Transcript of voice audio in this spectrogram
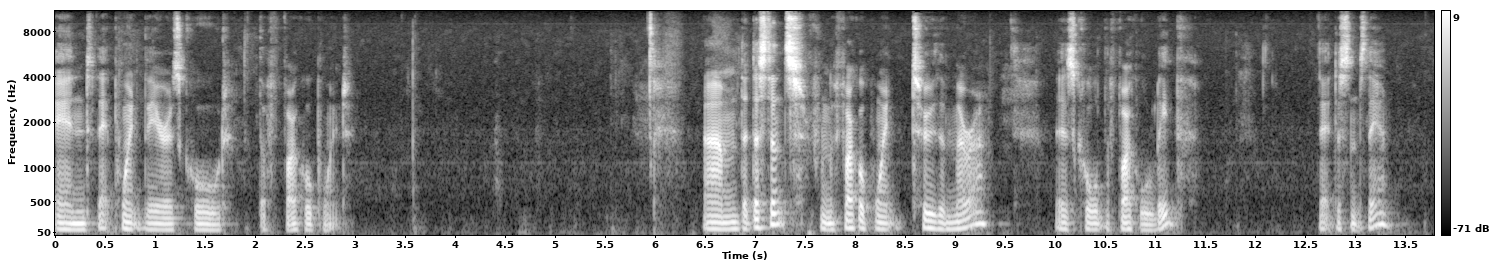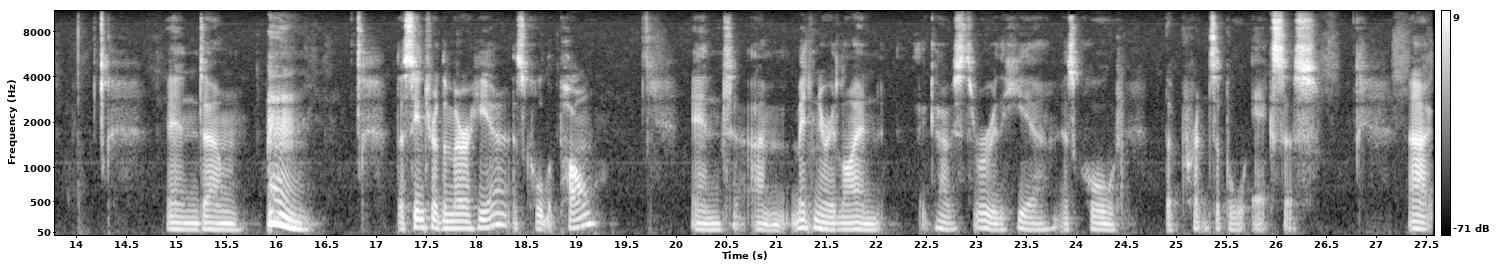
and that point there is called the focal point. Um, the distance from the focal point to the mirror is called the focal length, that distance there. And um, the center of the mirror here is called the pole, and an imaginary line that goes through the here is called the principal axis. Uh,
